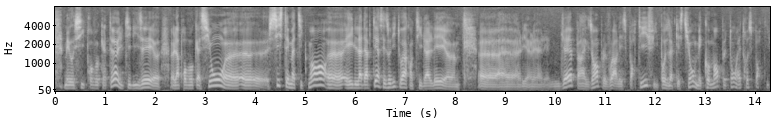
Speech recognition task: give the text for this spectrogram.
mais aussi provocateur. Il utilisait la provocation systématiquement et il l'adaptait à ses auditoires. Quand il allait à l'INJEP, par exemple, voir les sportifs, il pose la question, mais comment peut-on être sportif?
